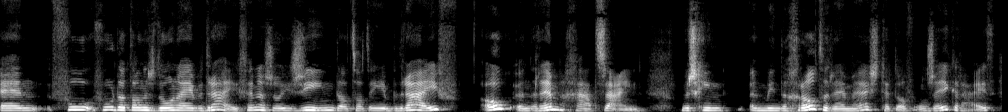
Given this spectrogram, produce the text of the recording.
En voer, dat dan eens door naar je bedrijf. En dan zul je zien dat dat in je bedrijf ook een rem gaat zijn. Misschien een minder grote rem, hè, als je het hebt over onzekerheid.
